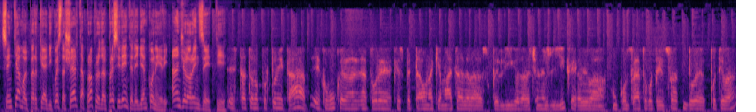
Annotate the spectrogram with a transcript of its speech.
Sentiamo il perché di questa scelta proprio dal presidente dei bianconeri, Angelo Renzetti. È stata un'opportunità e comunque era un allenatore che aspettava una chiamata dalla Superliga dalla Channel League, aveva un contratto col Bellinzona dove poteva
